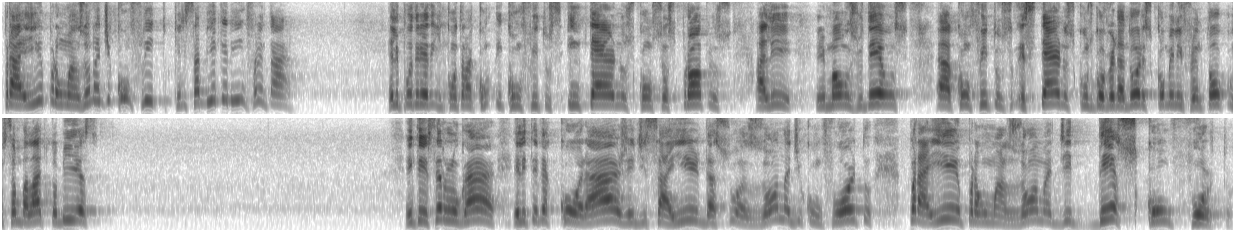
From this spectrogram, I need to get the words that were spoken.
para ir para uma zona de conflito, que ele sabia que ele ia enfrentar. Ele poderia encontrar conflitos internos com seus próprios ali irmãos judeus, ah, conflitos externos com os governadores, como ele enfrentou com Sambalat e Tobias. Em terceiro lugar, ele teve a coragem de sair da sua zona de conforto para ir para uma zona de desconforto.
